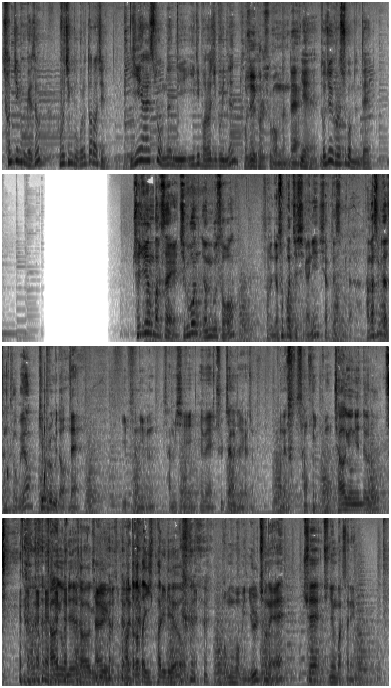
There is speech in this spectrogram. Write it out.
선진국에서 후진국으로 떨어진 이해할 수 없는 이 일이 벌어지고 있는 도저히 그럴 수가 없는데 예 도저히 그럴 수가 없는데 최준영 박사의 지구본 연구소 36번째 시간이 시작됐습니다. 반갑습니다. 정프로고요. 김프로입니다. 네. 이 프로님은 잠시 해외 출장을 저희가 좀 보내는 상황이고 자가격리인데 그럼? 자가격리에요 자가격리. 자가격리죠. 왔다 갔다 28일이에요. 법무법인 율촌의 최준영 박사님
